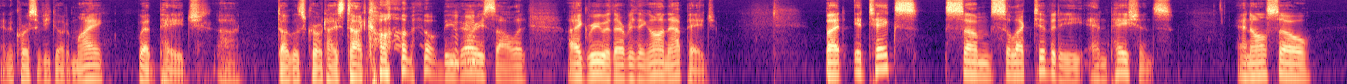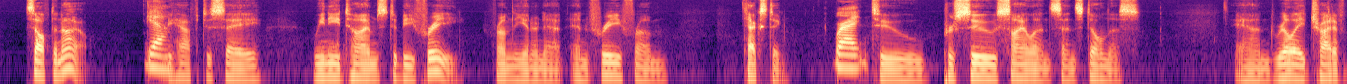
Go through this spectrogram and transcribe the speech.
And of course, if you go to my webpage, uh, douglasgroothuis.com, it'll be very solid. I agree with everything on that page. But it takes some selectivity and patience and also self denial. yeah We have to say we need times to be free from the internet and free from texting right to pursue silence and stillness and really try to f-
